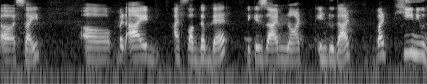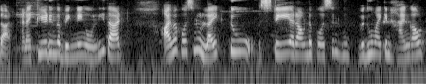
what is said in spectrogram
uh, side. Uh, but I I fucked up there because I'm not into that. But he knew that, and I cleared in the beginning only that I'm a person who like to stay around a person who, with whom I can hang out,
